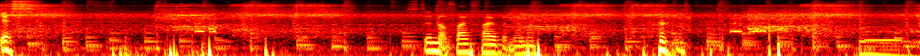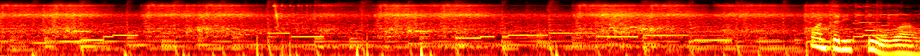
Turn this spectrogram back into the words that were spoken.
Yes. Still not 5-5 at the moment. One thirty-two. Wow.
